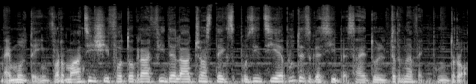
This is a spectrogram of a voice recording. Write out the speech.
Mai multe informații și fotografii de la această expoziție puteți găsi pe site-ul trnăveni.ro.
